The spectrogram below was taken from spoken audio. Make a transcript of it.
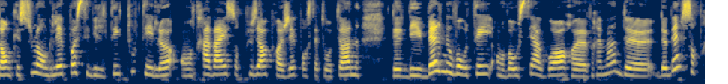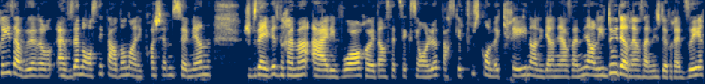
Donc, sous l'onglet possibilités, tout est là. On travaille sur plusieurs projets pour cet automne, de, des belles nouveautés. On va aussi avoir euh, vraiment de, de, belles surprises à vous, à vous annoncer pardon, dans les prochaines semaines je vous invite vraiment à aller voir euh, dans cette section-là parce que tout ce qu'on a créé dans les dernières années, dans les deux dernières années, je devrais dire,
